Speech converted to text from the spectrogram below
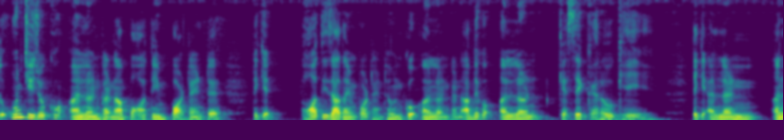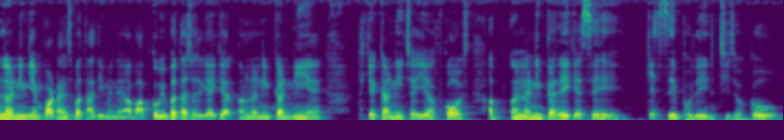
तो उन चीज़ों को अनलर्न करना बहुत ही इंपॉर्टेंट है, ठीक है? बहुत ही ज़्यादा इंपॉर्टेंट है उनको अनलर्न करना। आप देखो अनलर्न कैसे करोगे? ठीक है अनलर्न अनलर्निंग की इंपॉर्टेंस बता दी मैंने। अब आपको भी पता चल गया कि यार अनलर्निंग करनी है, ठीक है, करनी चाहिए ऑफ़ कोर्स अब अनलर्निंग करे कैसे? कैसे भूले इन चीज़ों को?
